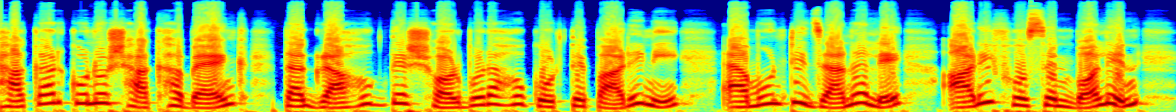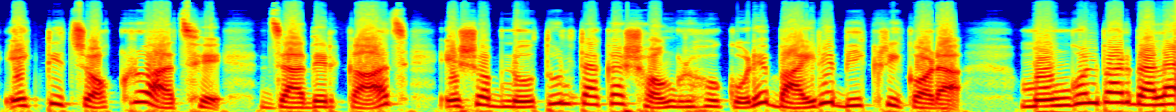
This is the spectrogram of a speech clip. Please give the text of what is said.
ঢাকার কোনো শাখা ব্যাংক তা গ্রাহকদের সরবরাহ করতে পারেনি এমনটি জানালে আরিফ হোসেন বলেন, একটি চক্র আছে যাদের কাজ এসব নতুন টাকা সংগ্রহ করে বাইরে বিক্রি করা। মঙ্গলবার বেলা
